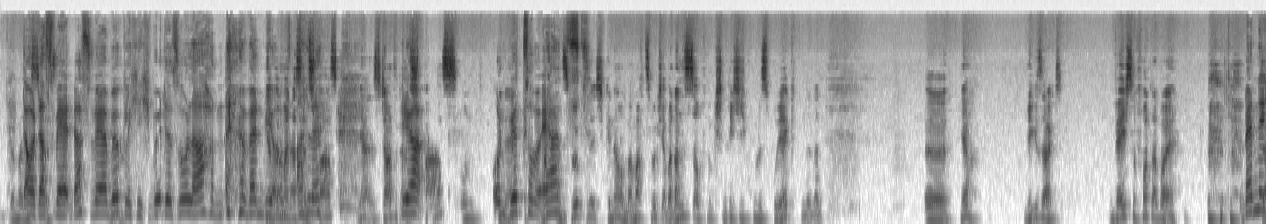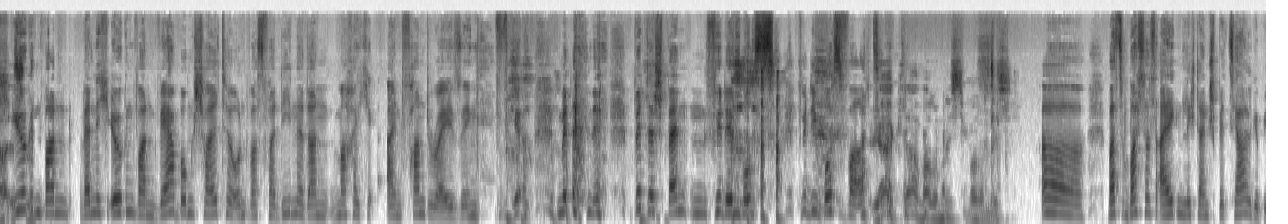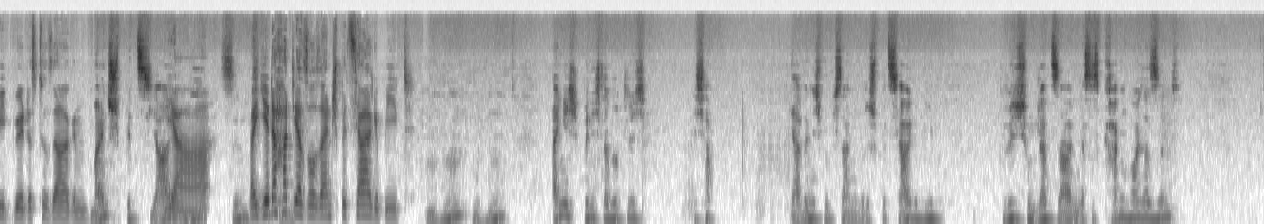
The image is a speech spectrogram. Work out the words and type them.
wenn man Aber das wäre das wär wirklich, ich würde so lachen, wenn wir ja, wenn man uns das als alle. Spaß, ja, es startet als Ja. Spaß und, Und wird zum Ernst. wirklich, genau, man macht es wirklich, aber dann ist es auch wirklich ein richtig cooles Projekt. Ne? Dann, äh, ja, wie gesagt, wäre ich sofort dabei. Wenn ich irgendwann, wenn ich irgendwann Werbung schalte und was verdiene, dann mache ich ein Fundraising für, mit eine, bitte spenden für den Bus, für die Busfahrt. Ja, klar, warum nicht? Warum nicht? Ah, was, was ist eigentlich dein Spezialgebiet, würdest du sagen? Mein Spezialgebiet Ja, sind. Weil jeder hat ähm, ja so sein Spezialgebiet. Mhm, mhm. Eigentlich bin ich da wirklich, ich habe, ja, wenn ich wirklich sagen würde, Spezialgebiet, würde ich schon glatt sagen, dass es Krankenhäuser sind,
